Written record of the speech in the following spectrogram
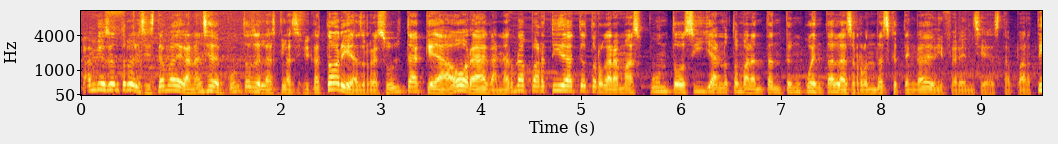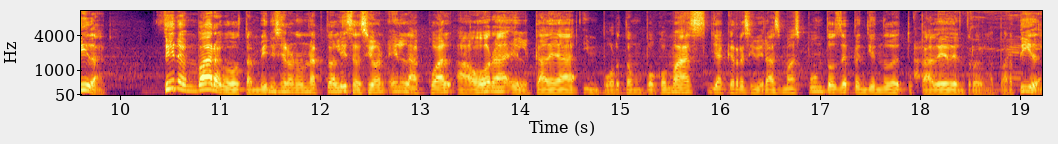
Cambios dentro del sistema de ganancia de puntos de las clasificatorias, resulta que ahora ganar una partida te otorgará más puntos y ya no tomarán tanto en cuenta las rondas que tenga de diferencia esta partida. Sin embargo, también hicieron una actualización en la cual ahora el KDA importa un poco más, ya que recibirás más puntos dependiendo de tu KD dentro de la partida.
